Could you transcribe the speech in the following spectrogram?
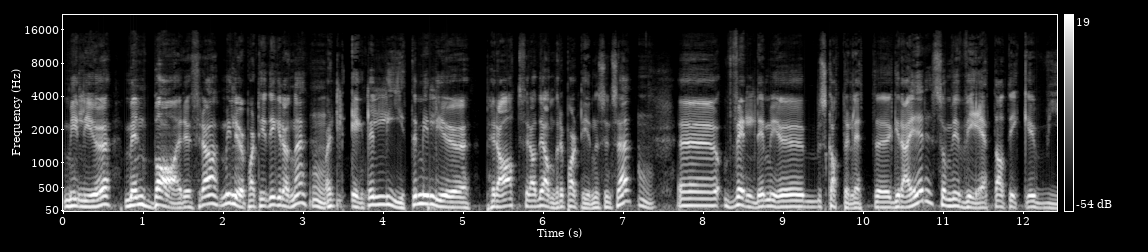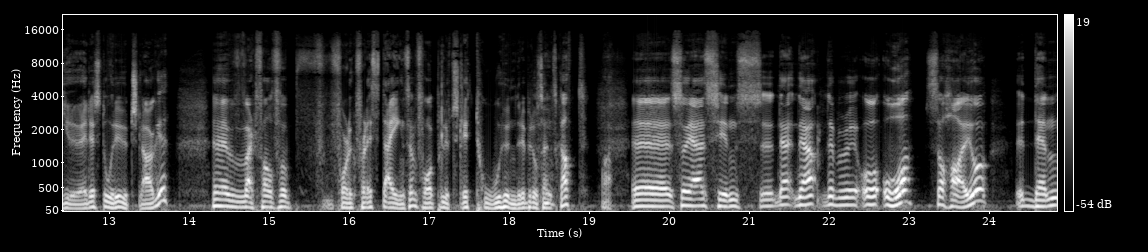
miljø, men bare fra Miljøpartiet De Grønne. Det har vært egentlig lite miljøprat fra de andre partiene, syns jeg. Eh, veldig mye skattelettgreier, som vi vet at ikke gjør det store utslaget. Eh, I hvert fall for folk flest. Det er ingen som får plutselig 200 skatt. Eh, så jeg syns eh, det, ja, det, og, og så har jo den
